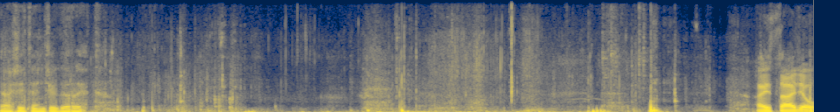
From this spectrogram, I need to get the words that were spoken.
हे अशी त्यांची घरं आहेत. ऐसा आ जाओ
